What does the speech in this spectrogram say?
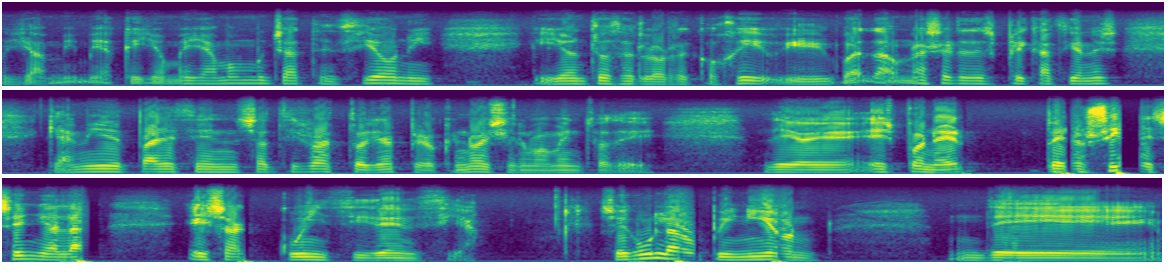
y a mí aquello me llamó mucha atención y, yo entonces lo recogí y va a dar una serie de explicaciones que a mí me parecen satisfactorias, pero que no es el momento de, de exponer, pero sí de señalar esa coincidencia. Según la opinión de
